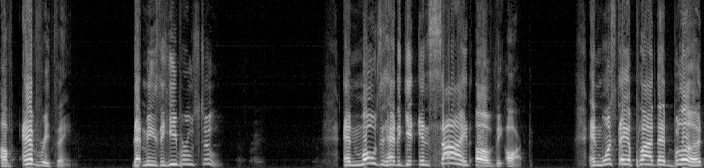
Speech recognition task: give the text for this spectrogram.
of everything. That means the Hebrews too. And Moses had to get inside of the ark. And once they applied that blood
